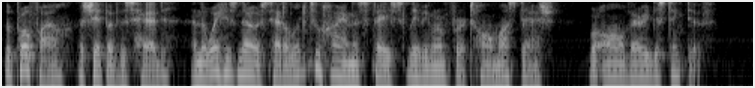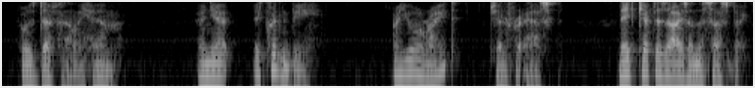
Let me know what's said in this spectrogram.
The profile, the shape of his head, and the way his nose sat a little too high on his face, leaving room for a tall mustache, were all very distinctive. It was definitely him. And yet, it couldn't be. Are you all right? Jennifer asked. Nate kept his eyes on the suspect.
